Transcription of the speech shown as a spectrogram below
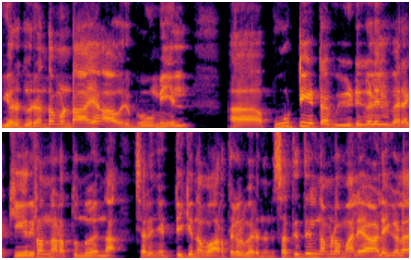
ഈ ഒരു ദുരന്തമുണ്ടായ ആ ഒരു ഭൂമിയിൽ പൂട്ടിയിട്ട വീടുകളിൽ വരെ കീർത്തനം നടത്തുന്നു എന്ന ചില ഞെട്ടിക്കുന്ന വാർത്തകൾ വരുന്നുണ്ട്. സത്യത്തിൽ നമ്മുടെ മലയാളികളെ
